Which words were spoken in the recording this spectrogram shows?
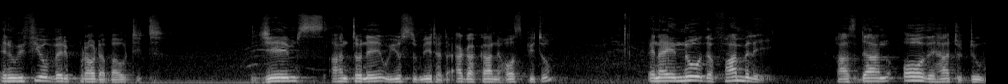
and we feel very proud about it. James, Anthony, we used to meet at Aga Khan Hospital, and I know the family has done all they had to do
